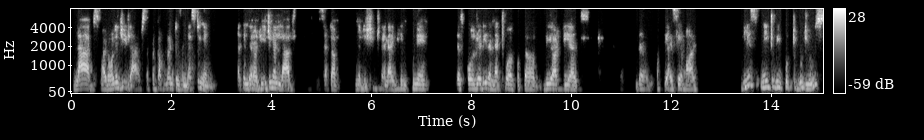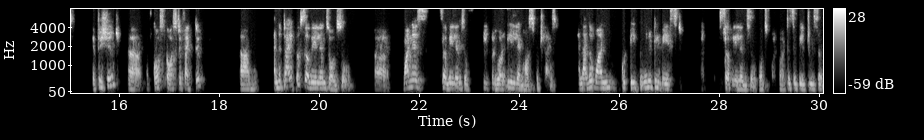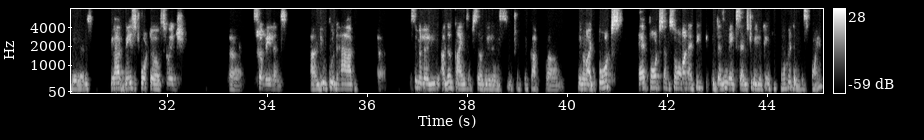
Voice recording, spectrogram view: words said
labs, virology labs that the government is investing in, I think there are regional labs set up in addition to NIV in Pune. There's already the network of the VRDLs, the, of the ICMR. These need to be put to good use, efficient, uh, of course, cost effective, um, and the type of surveillance also. Uh, one is surveillance of people who are ill and hospitalized. Another one could be community based surveillance or what's called participatory surveillance. You have wastewater sewage surveillance. Uh, you could have uh, similarly other kinds of surveillance which would pick up, um, you know, at ports, airports, and so on. I think it doesn't make sense to be looking for COVID at this point.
